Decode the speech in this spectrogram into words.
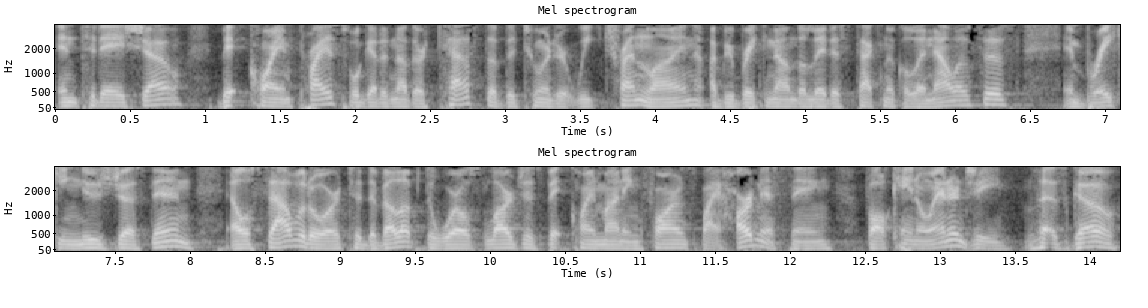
In today's show, Bitcoin price will get another test of the 200 week trend line. I'll be breaking down the latest technical analysis and breaking news just in. El Salvador to develop the world's largest Bitcoin mining farms by harnessing volcano energy. Let's go.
